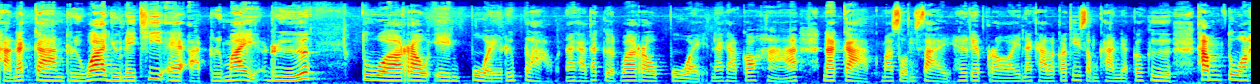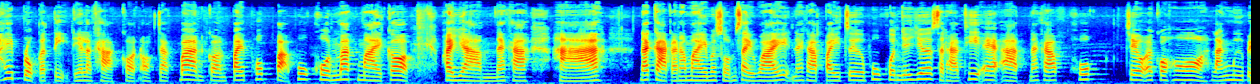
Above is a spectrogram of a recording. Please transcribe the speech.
ถานการณ์ หรือว่าอยู่ในที่แออัดหรือไม่หรือ ตัวเราเองป่วยหรือเปล่านะคะ ถ้าเกิดว่าเราป่วยนะคะก็หาหน้ากากมาสวมใส่ให้เรียบร้อยนะคะ แล้วก็ที่สำคัญเนี่ยก็คือทำตัวให้ปกตินี่แหละค่ะก่อนออกจากบ้านก่อนไปพบปะผู้คนมากมายก็พยายามนะคะ หาหน้ากากอนามัยมาสวมใส่ไว้นะคะ ไปเจอผู้คนเยอะๆสถานที่แออัดนะคะพกเจลแอลกอฮอล์ล้างมือไป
